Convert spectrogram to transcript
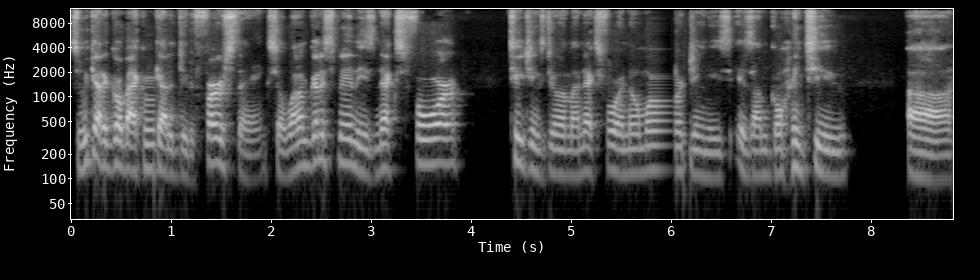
So we got to go back and we got to do the first thing. So what I'm going to spend these next four teachings doing, my next four No More Genies is I'm going to uh,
